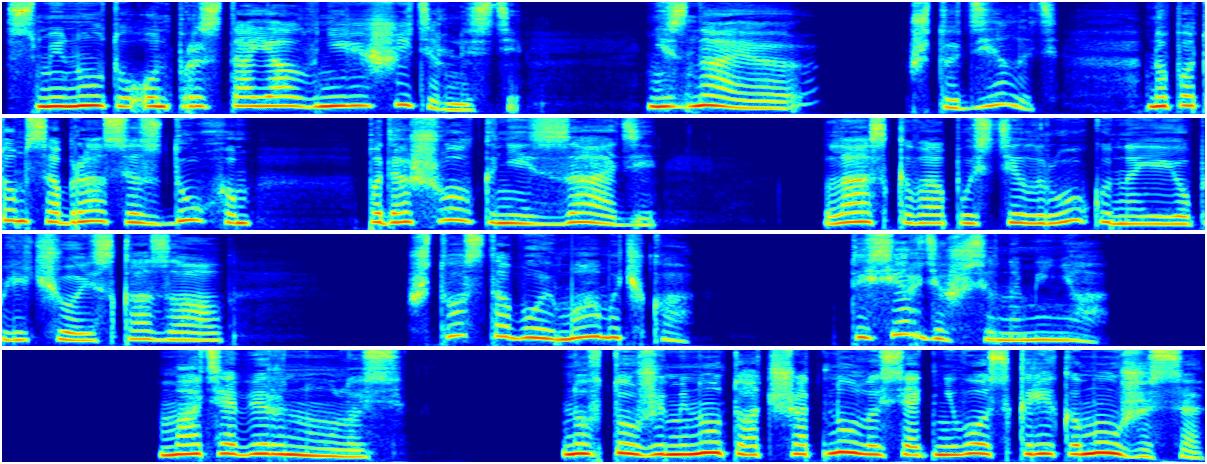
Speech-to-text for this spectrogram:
С минуту он простоял в нерешительности, не зная, что делать, но потом собрался с духом, подошел к ней сзади, ласково опустил руку на ее плечо и сказал, «Что с тобой, мамочка? Ты сердишься на меня?» Мать обернулась, но в ту же минуту отшатнулась от него с криком ужаса.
